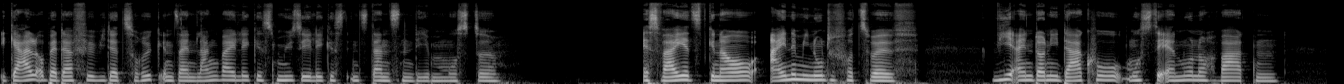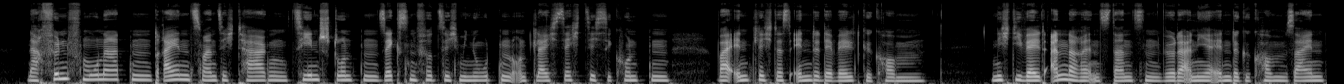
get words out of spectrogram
egal ob er dafür wieder zurück in sein langweiliges, mühseliges Instanzenleben musste. Es war jetzt genau eine Minute vor zwölf. Wie ein Donnie Darko musste er nur noch warten. Nach fünf Monaten, 23 Tagen, 10 Stunden, 46 Minuten und gleich 60 Sekunden war endlich das Ende der Welt gekommen. Nicht die Welt anderer Instanzen würde an ihr Ende gekommen sein,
